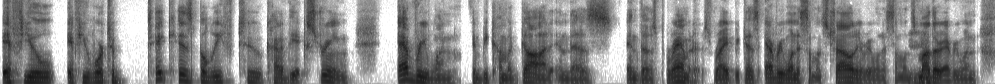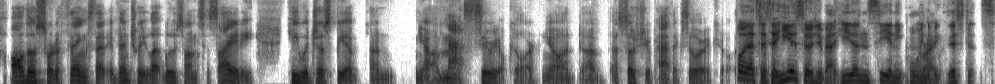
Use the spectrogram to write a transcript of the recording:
if you if you were to take his belief to kind of the extreme everyone can become a god in those in those parameters, right? Because everyone is someone's child, everyone is someone's mm-hmm. mother, everyone, all those sort of things that eventually let loose on society, he would just be a, a you know a mass serial killer, you know, a, a, a sociopathic serial killer. Well, that's to say he is sociopath. He doesn't see any point right. of existence,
